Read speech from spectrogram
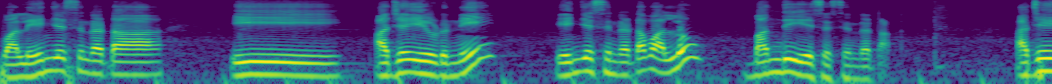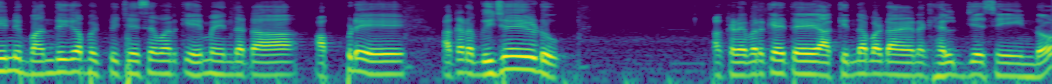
వాళ్ళు ఏం చేసిండట ఈ అజయుడిని ఏం చేసిండట వాళ్ళు బందీ చేసేసిండట అజయ్ని బందీగా పెట్టి చేసే వరకు ఏమైందట? అప్పుడే అక్కడ విజయుడు అక్కడ ఎవరికైతే ఆ కింద పడ్డ ఆయనకు హెల్ప్ చేసిండో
